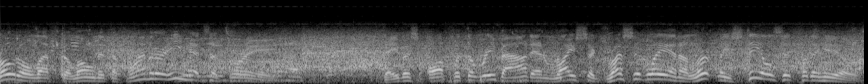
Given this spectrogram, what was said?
Roto left alone at the perimeter. He hits a three. Davis off with the rebound, and Rice aggressively and alertly steals it for the Heels.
